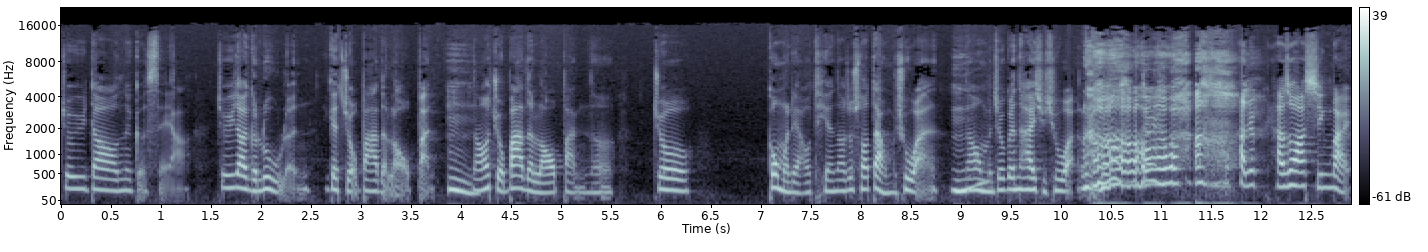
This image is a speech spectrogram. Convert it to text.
就遇到那个谁啊，就遇到一个路人，一个酒吧的老板，嗯，然后酒吧的老板呢就。跟我们聊天，然后就说带我们去玩，嗯、然后我们就跟他一起去玩了。啊、他就他说他新买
